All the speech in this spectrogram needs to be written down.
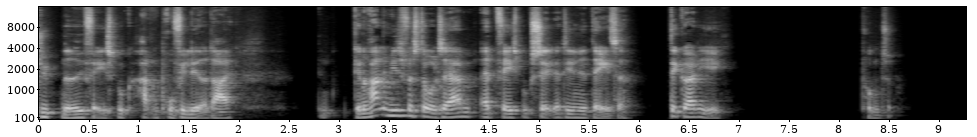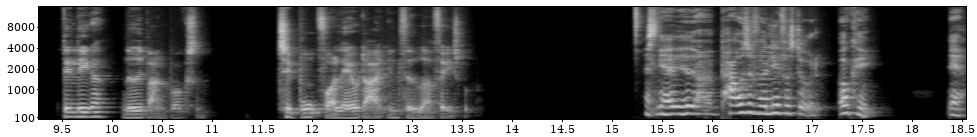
dybt nede i Facebook, har den profileret dig. Den generelle misforståelse er, at Facebook sælger dine data. Det gør de ikke. Punktum. Det ligger nede i bankboksen. Til brug for at lave dig en federe Facebook. Altså, jeg, pause for lige at forstå det. Okay. Ja.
